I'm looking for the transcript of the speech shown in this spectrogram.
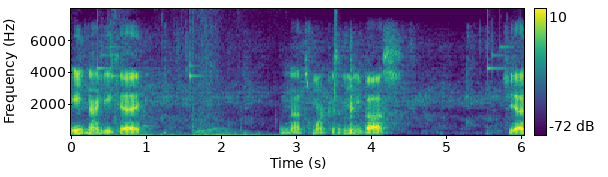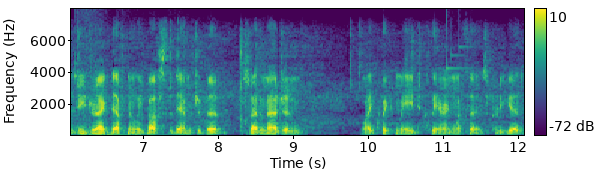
Eight ninety K. And that's more because of mini boss. So yeah, G-Drag definitely buffs the damage a bit. So I'd imagine like quick mage clearing with it is pretty good.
